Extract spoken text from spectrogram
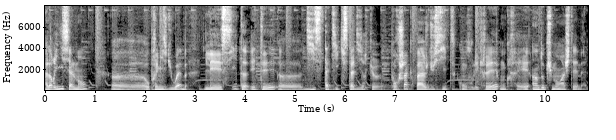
Alors initialement, euh, aux prémices du web, les sites étaient euh, dits statiques, c'est-à-dire que pour chaque page du site qu'on voulait créer, on créait un document HTML.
